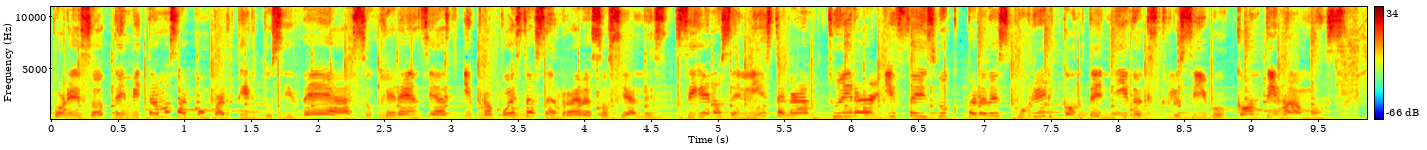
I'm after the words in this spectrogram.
por eso te invitamos a compartir tus ideas, sugerencias y propuestas en redes sociales. Síguenos en Instagram, Twitter y Facebook para descubrir contenido exclusivo. Continuamos.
